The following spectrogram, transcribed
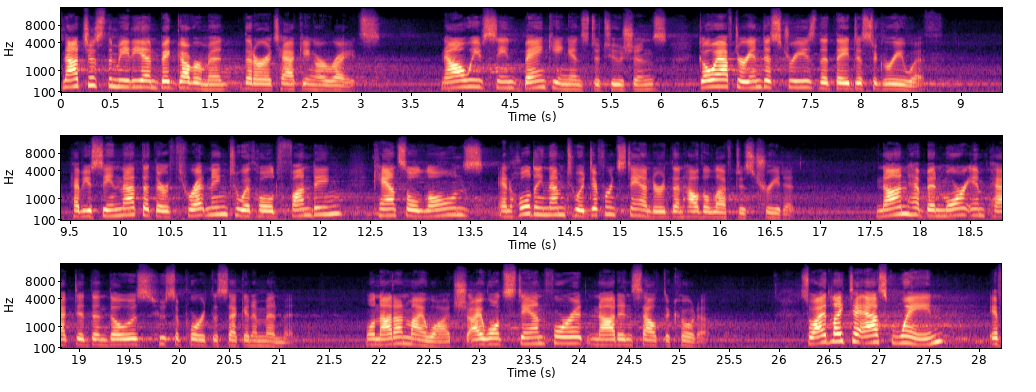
It's not just the media and big government that are attacking our rights. Now we've seen banking institutions go after industries that they disagree with. Have you seen that? That they're threatening to withhold funding, cancel loans, and holding them to a different standard than how the left is treated. None have been more impacted than those who support the Second Amendment. Well, not on my watch. I won't stand for it, not in South Dakota. So I'd like to ask Wayne if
